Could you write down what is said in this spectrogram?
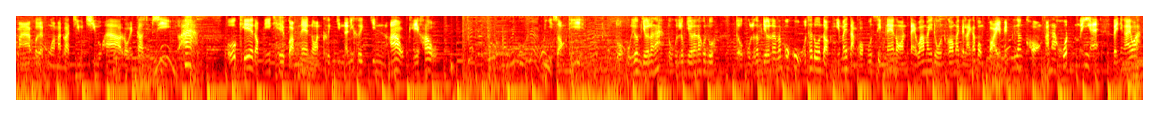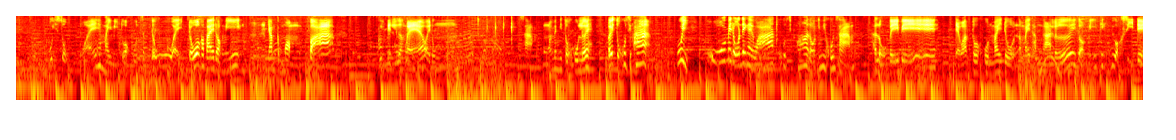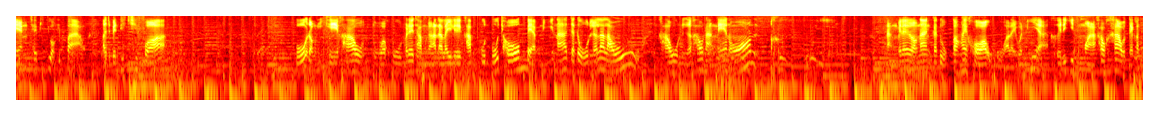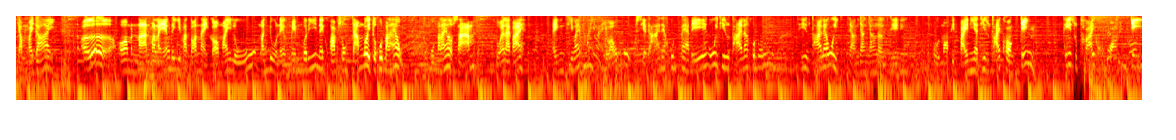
มาเปิดหัวมาก่อนชิวชิวห้าร้อยเก้าสิบสี่โอเค ดอกนี้เคบับแน่นอนเคยกิน อันนี้เคยกิน อ้าว เคเข้าอุ้ยสองที ตัวคูณเริ่มเยอะแล้วนะ ตัวคูณเริ่มเยอะแล้วนะคุณดู ตัวคูณเริ่มเยอะแล้วนะโอ้โห ถ้าโดนดอกนี้ไม่ต่ำกว่าคูณสิบแน่นอน แต่ว่าไม่โดนก็ไม่เป็นไรครับผมปล่อยเป็นเรื่องของอนาคตนี่ไงเป็นยังไงวะ อุ้ยสวยไม่มีตัวคูณสักด้วยโจเข้าไปดอกนี้ย่ำกระหม่อมฟ้าามฮัลโหลเบบีแต่ว่าตัวคูณไม่โดนไม่ทำงานเลยดอกนี้พริกหยวกสีแดงใช่พริกหยวกหรือเปล่า อาจจะเป็นพริกชี้ฟ้าโบะดอกนี้เคเข้า ตัวคูณไม่ได้ทำงานอะไรเลยครับ คุณผู้ชมแบบนี้นะ จะโดนแล้วล่ะเรา เข้าเนื้อเข้าหนังแน่นอนหนังไม่ได้หรอกนั่งกระดูกต้องให้คอโอ้โหอะไรวะเนี่ยเคยได้ยินมาคร่าวๆแต่ก็ ว่ามันนานมาแล้วได้ยินมาตอนไหนก็ไม่รู้ มันอยู่ในเมมโมรีในความทรงจำเว้ยตัวคูณมาแล้วตัวคูณมาแล้วสามสวยอะไรไปไอ้หนึ่งทีไหมไม่ไหนวะโอ้โหเสียดายนะคุณแปดเองอุ้ยทีสุดท้ายแล้วคุณดูทีสุดท้ายแล้วอุ้ยยังยังยังเหลือทีนึงโอ้ยมองผิดไปเนี่ยทีสุดท้ายของจริง ที่สุดท้ายของจริง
